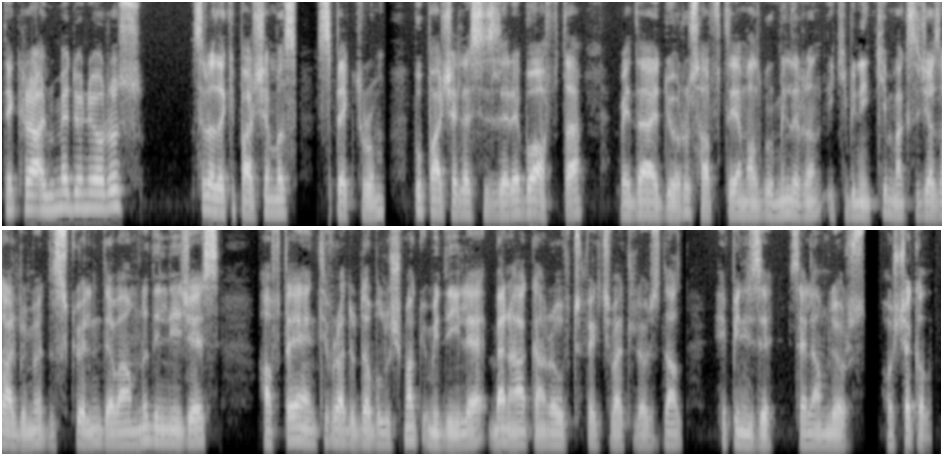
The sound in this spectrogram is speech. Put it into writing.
Tekrar albüme dönüyoruz. Sıradaki parçamız Spectrum. Bu parçayla sizlere bu hafta veda ediyoruz. Haftaya Malgur Miller'ın 2002 Maxi Jazz albümü The Squall'in devamını dinleyeceğiz. Haftaya NTV Radyo'da buluşmak ümidiyle ben Hakan Rauf Tüfekçi ve Özdal hepinizi selamlıyoruz. Hoşçakalın.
